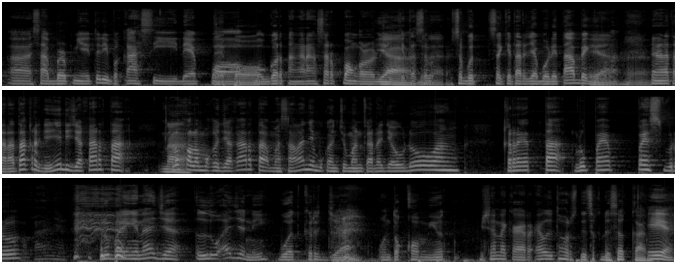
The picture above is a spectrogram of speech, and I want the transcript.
uh, suburbnya itu di Bekasi, Depok, Depok. Bogor, Tangerang, Serpong kalau Ya, kita se- benar. sebut sekitar Jabodetabek gitu Ya, kan. heeh. Dan rata-rata kerjanya di Jakarta. Lo Nah. kalau mau ke Jakarta masalahnya bukan cuman karena jauh doang. Kereta, lu pepes, Bro. Makanya, lu bayangin aja, lu aja nih buat kerja untuk commute, misalnya naik KRL itu harus desek-desekan. Iya.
